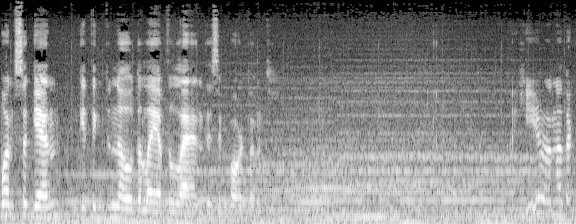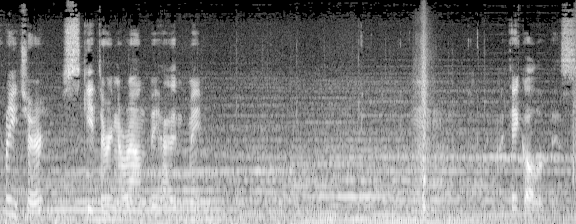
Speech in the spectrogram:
Once again, getting to know the lay of the land is important. I hear another creature skittering around behind me. Hmm. I take all of this.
